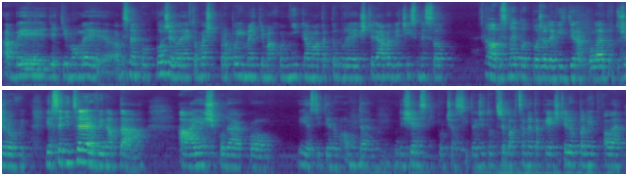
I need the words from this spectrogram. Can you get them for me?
aby děti mohly, aby jsme je podpořili, v tom až propojíme těma chodníkama, tak to bude ještě dávat větší smysl, aby jsme je podpořili v jízdě na kole, protože rovi, jesenice je rovinatá a je škoda jako jezdit jenom autem, když je hezký počasí, takže to třeba chceme taky ještě doplnit, ale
